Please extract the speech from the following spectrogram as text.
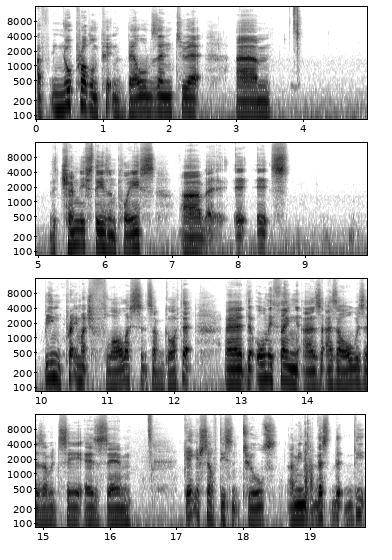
I've no problem putting builds into it. Um, the chimney stays in place. Um, it, it, it's been pretty much flawless since I've got it. Uh, the only thing, as as always, as I would say, is um, get yourself decent tools. I mean, this the, the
